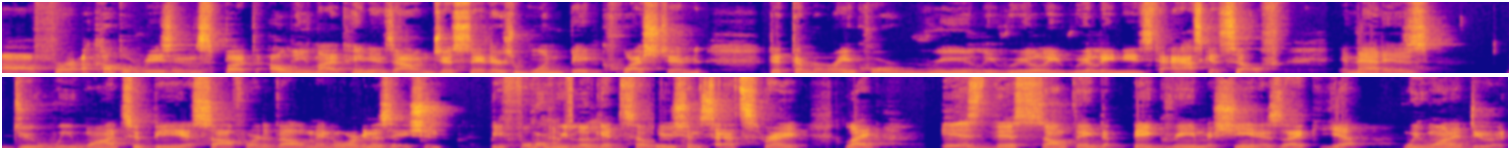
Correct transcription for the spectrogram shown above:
uh, for a couple reasons, but I'll leave my opinions out and just say there's one big question that the Marine Corps really, really, really needs to ask itself. And that is do we want to be a software development organization? Before Absolutely. we look at solution sets, right? Like, is this something the big green machine is like, yep, we want to do it.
